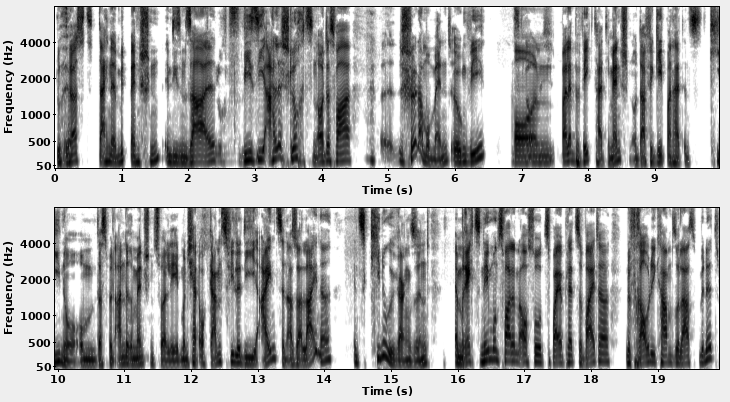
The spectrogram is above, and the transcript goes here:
du hörst deine Mitmenschen in diesem Saal, Schluchzen. wie sie alle schluchzen. Und das war äh, ein schöner Moment irgendwie. Das Und weil er bewegt halt die Menschen. Und dafür geht man halt ins Kino, um das mit anderen Menschen zu erleben. Und ich hatte auch ganz viele, die einzeln, also alleine ins Kino gegangen sind. Ähm, rechts neben uns war dann auch so zwei Plätze weiter eine Frau, die kam so last minute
